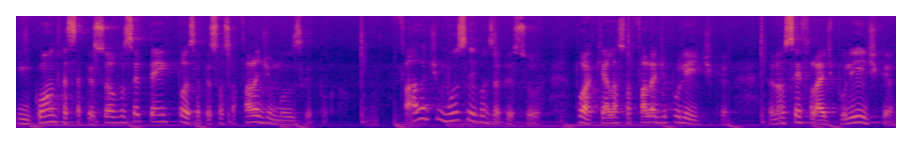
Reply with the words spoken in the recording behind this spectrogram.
encontra essa pessoa, você tem que, pô, essa pessoa só fala de música, pô, fala de música com essa pessoa. Pô, aquela só fala de política. Eu não sei falar de política.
